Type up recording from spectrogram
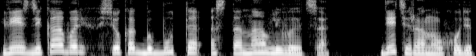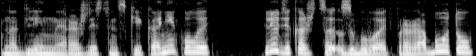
Весь декабрь все как бы будто останавливается. Дети рано уходят на длинные рождественские каникулы, люди, кажется, забывают про работу,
